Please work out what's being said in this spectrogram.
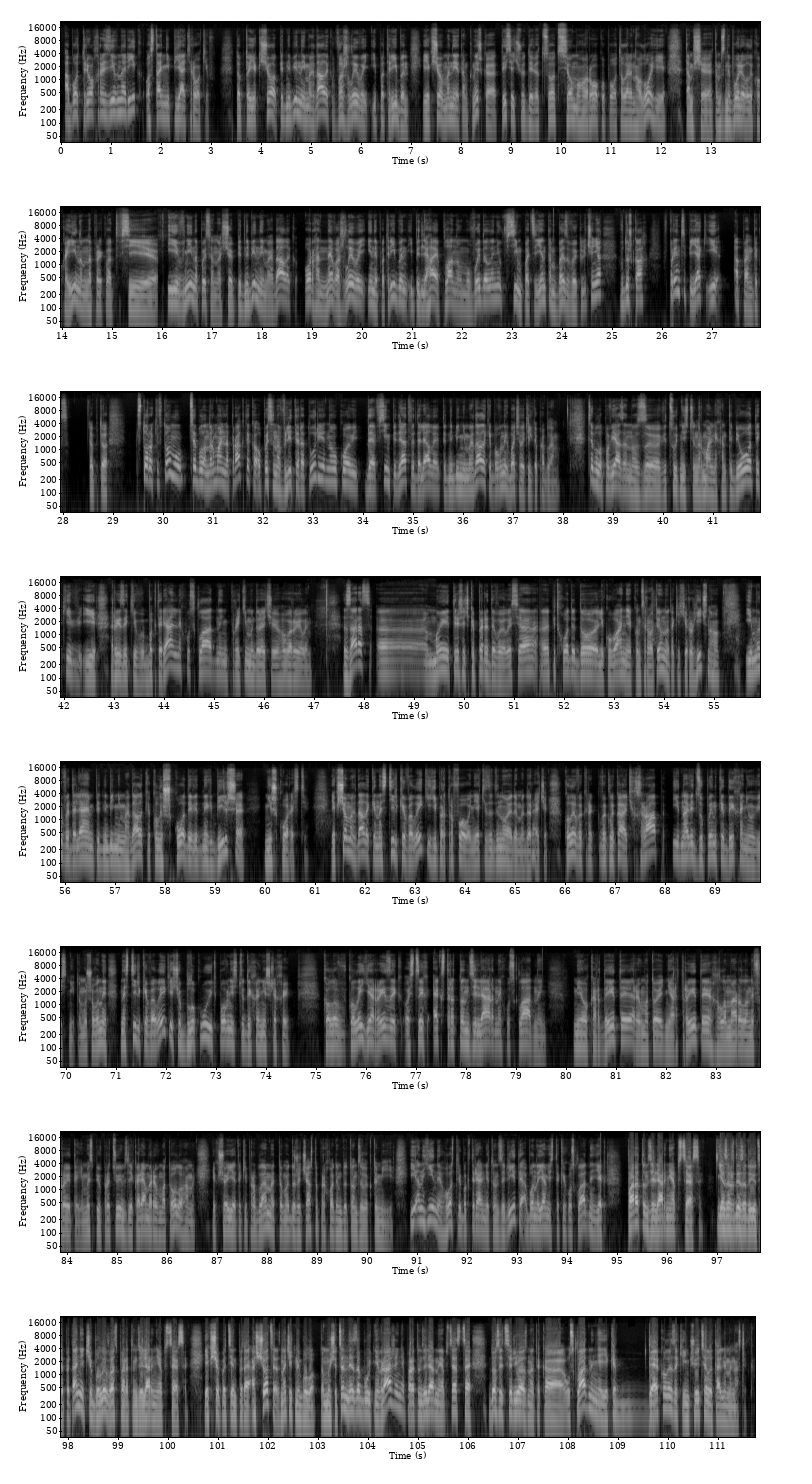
або трьох разів на рік останні 5 років. Тобто, якщо піднебінний мигдалик важливий і потрібен, і якщо в мене є там книжка 1907 року по отоларингології, там ще там знеболювали кокаїном, наприклад, всі. І в ній написано, що піднебінний мигдалик орган неважливий і не потрібен, і підлягає плановому видаленню всім пацієнтам без виключення в дужках, в принципі, як і апендикс. Тобто 100 років тому це була нормальна практика, описана в літературі науковій, де всім підряд видаляли піднебінні мигдалики, бо в них бачили тільки проблему. Це було пов'язано з відсутністю нормальних антибіотиків і ризиків бактеріальних ускладнень, про які ми, до речі, говорили. Зараз е, ми трішечки передивилися е, підходи до лікування як консервативного, так і хірургічного, і ми видаляємо піднебінні мигдалики, коли шкоди від них більше. Ніж користі. Якщо мигдалики настільки великі, гіпертрофовані, як і з аденоїдами, до речі, коли викликають храп і навіть зупинки дихання у вісні, тому що вони настільки великі, що блокують повністю дихальні шляхи. Коли, коли є ризик ось цих екстратонзілярних ускладнень. Міокардити, ревматоїдні артрити, гломерулонефрити. І ми співпрацюємо з лікарями-ревматологами. Якщо є такі проблеми, то ми дуже часто приходимо до тонзилектомії. І ангіни, гострі бактеріальні тонзиліти або наявність таких ускладнень, як паратонзилярні абсцеси. Я завжди задаю це питання, чи були у вас паратонзилярні абсцеси. Якщо пацієнт питає, а що це, значить не було. Тому що це незабутнє враження. Паратонзилярний абсцес це досить серйозне таке ускладнення, яке деколи закінчується летальними наслідками.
